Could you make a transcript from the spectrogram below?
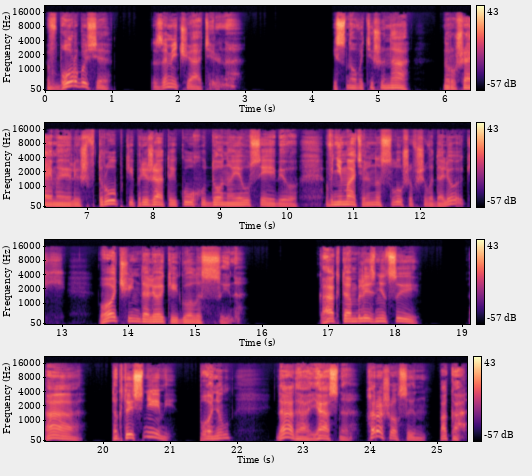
В Бургусе замечательно. И снова тишина, нарушаемая лишь в трубке, прижатой к уху Дона Эусебио, внимательно слушавшего далекий, очень далекий голос сына. «Как там близнецы?» «А, так ты с ними. Понял?» «Да-да, ясно. Хорошо, сын. Пока.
